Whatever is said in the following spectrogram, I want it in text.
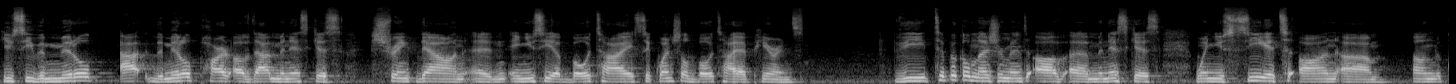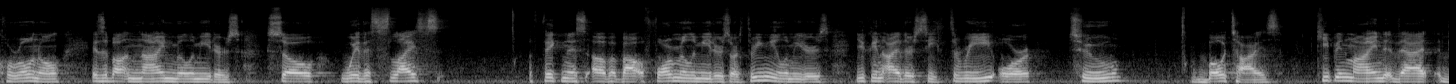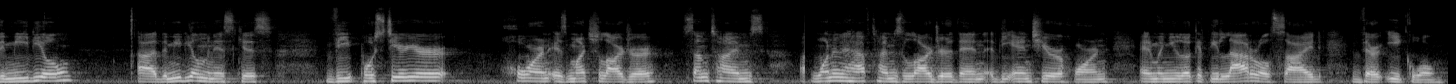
you see the middle, uh, the middle part of that meniscus shrink down and, and you see a bow tie, sequential bow tie appearance. The typical measurement of a meniscus when you see it on, um, on coronal is about 9 millimeters. So with a slice thickness of about 4 millimeters or 3 millimeters, you can either see three or two bow ties. Keep in mind that the medial, uh, the medial meniscus, the posterior horn is much larger, sometimes one and a half times larger than the anterior horn, and when you look at the lateral side, they're equal.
